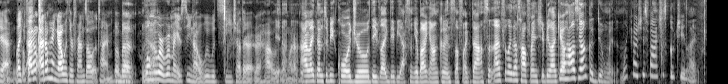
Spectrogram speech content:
What like I don't? I don't hang out with your friends all the time, but, But, when, when we were roommates, you know, we would see each other at our house yeah, and whatever. I like them to be cordial. They like they be asking me about Yanka and stuff like that. So I feel like that's how friends should be. Like, yo, how's Yanka doing? I'm like, yo, she's fine. She's Gucci. Like,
